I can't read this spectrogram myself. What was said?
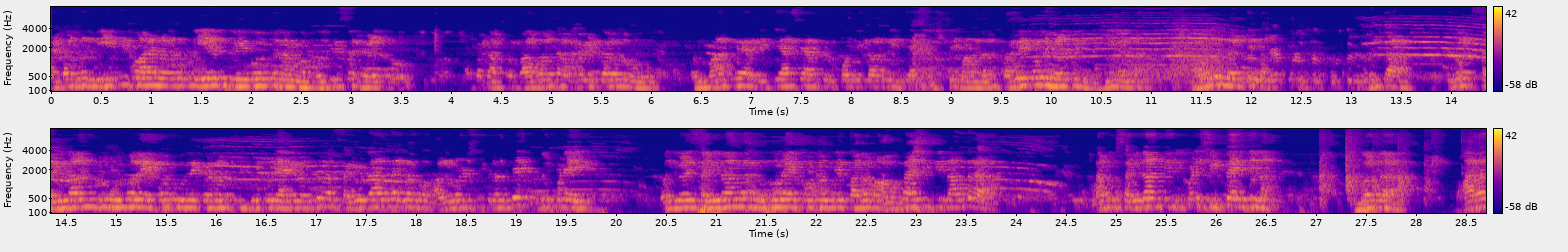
ಯಾಕಂದ್ರೆ ನೀತಿ ಪಾಲನೆಗಳನ್ನು ಏನು ಬೇಕು ಅಂತ ನಮ್ಮ ಪ್ರೊಫೆಸರ್ ಹೇಳಿದ್ರು. ಡಾಕ್ಟರ್ ಬಾಬಾ ಸಾಹೇಬ್ ಅಂಬೇಡ್ಕರ್ ಅವರು ಒಂದು ಮಾತ್ರ ಇತಿಹಾಸ ಯಾರು ತಿಳ್ಕೊಂಡಿಲ್ಲ ಅಂದ್ರೆ ಇತಿಹಾಸ ಸೃಷ್ಟಿ ಮಾಡೋದ್ರೆ ಪದೇ ಪದೇ ಹೇಳ್ತೀನಿ ನೀವೆಲ್ಲ ಅವರು ಅದಕ್ಕ ಇವತ್ತು ಸಂವಿಧಾನದ ಮುನ್ನೂರ ಎಪ್ಪತ್ತೊಂದನೇ ಸಂವಿಧಾನದಾಗ ಅದು ಅಳವಡಿಸಿದ್ರಂತೆ ತಿದ್ದುಪಡಿ ಐತಿ ಒಂದ್ ವೇಳೆ ಸಂವಿಧಾನದಾಗ ಮುನ್ನೂರ ಎಪ್ಪತ್ತೊಂದನೇ ಕಾಲಂ ಅವಕಾಶ ಇದ್ದಿಲ್ಲ ಅಂದ್ರ ನಮ್ಗೆ ಸಂವಿಧಾನ ತಿದ್ದುಪಡಿ ಸಿಗ್ತಾ ಇದ್ದಿಲ್ಲ. ಇವತ್ತ ಭಾರತ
